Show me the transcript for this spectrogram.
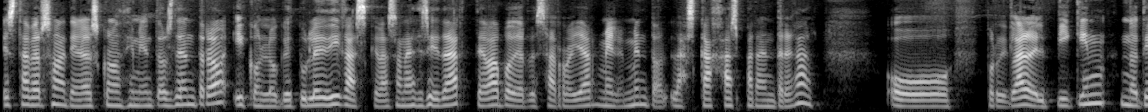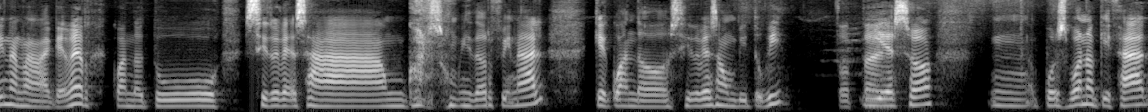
esta persona tiene los conocimientos dentro y con lo que tú le digas que vas a necesitar, te va a poder desarrollar, me lo invento, las cajas para entregar. O, porque claro, el picking no tiene nada que ver cuando tú sirves a un consumidor final que cuando sirves a un B2B. Y eso pues bueno, quizá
